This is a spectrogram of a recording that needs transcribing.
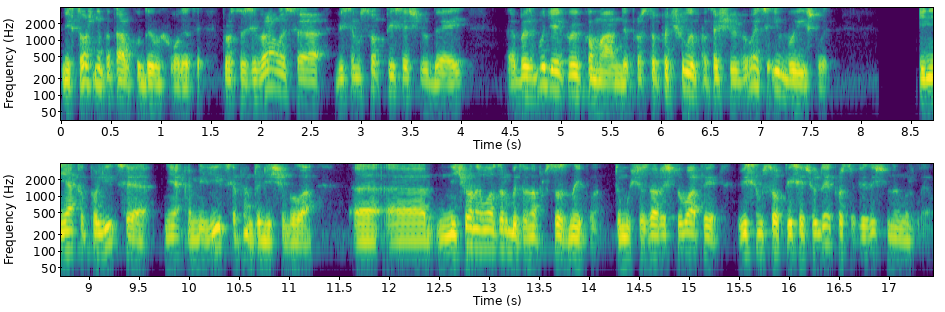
Ніхто ж не питав, куди виходити. Просто зібралося 800 тисяч людей без будь-якої команди, просто почули про те, що відбувається, і вийшли. І ніяка поліція, ніяка міліція там тоді ще була. Е, е, нічого не могла зробити, вона просто зникла, тому що заарештувати 800 тисяч людей просто фізично неможливо.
